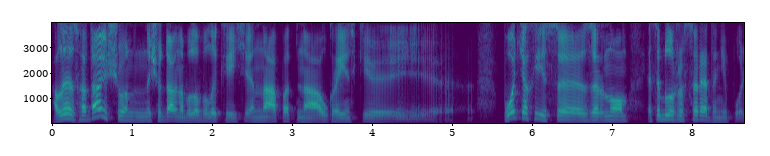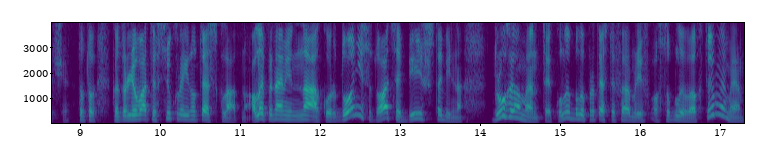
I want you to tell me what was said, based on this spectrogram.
Але згадаю, що нещодавно було великий напад на український е, потяг із е, зерном, і це було вже всередині Польщі. Тобто контролювати всю країну теж складно. Але принаймні на кордоні ситуація більш стабільна. Другий момент, коли були протести фермерів особливо активними,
